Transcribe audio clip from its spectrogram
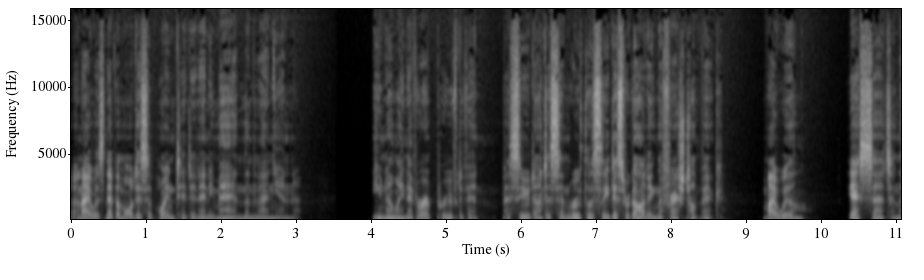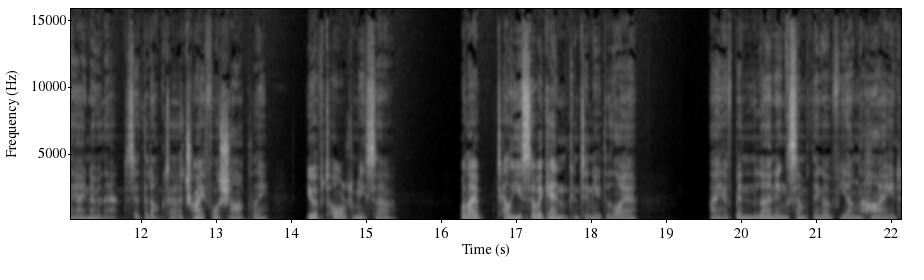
and I was never more disappointed in any man than Lanyon. You know I never approved of it, pursued Utterson, ruthlessly disregarding the fresh topic. My will? Yes, certainly, I know that, said the doctor, a trifle sharply. You have told me so. Well, I tell you so again, continued the lawyer. I have been learning something of young Hyde,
